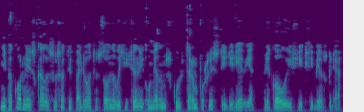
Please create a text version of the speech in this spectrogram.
непокорные скалы с высоты полета, словно высеченные умелым скульптором пушистые деревья, приковывающие к себе взгляд.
